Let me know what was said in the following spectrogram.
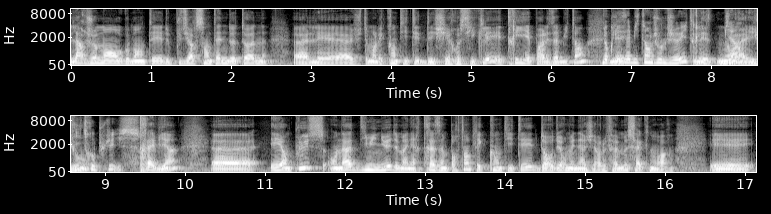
largement augmenté de plusieurs centaines de tonnes euh, les, euh, justement les quantités de déchets recyclés et triés par les habitants. Donc mais les habitants jouent le jeu, ils trient non, bien, bah, ils ils, jouent- trouvent plus. Très bien. Euh, et en plus, on a diminué de manière très importante les quantités d'ordures ménagères, le fameux sac noir. Et,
